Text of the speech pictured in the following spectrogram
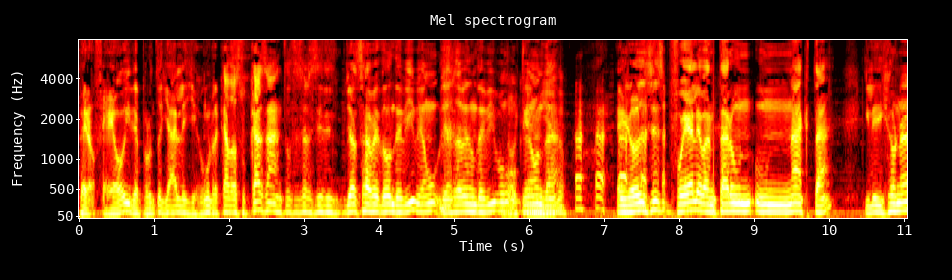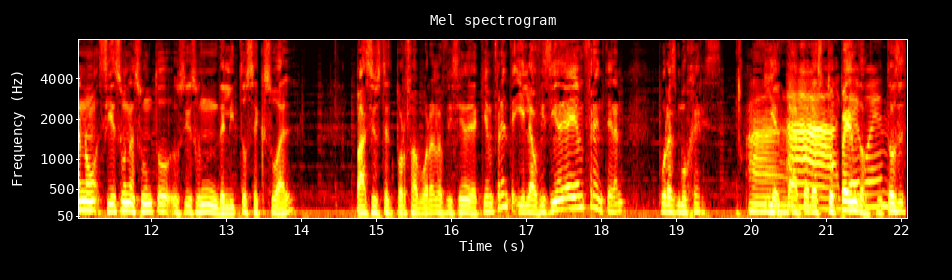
pero feo y de pronto ya le llegó un recado a su casa, entonces así ya sabe dónde vive, ¿no? ya sabe dónde vivo No, o qué qué onda. Entonces fue a levantar un, un acta y le dijeron, ah, no, si es un asunto, si es un delito sexual, pase usted por favor a la oficina de aquí enfrente. Y la oficina de ahí enfrente eran puras mujeres y el trato Ah, era estupendo. qué bueno. Entonces,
